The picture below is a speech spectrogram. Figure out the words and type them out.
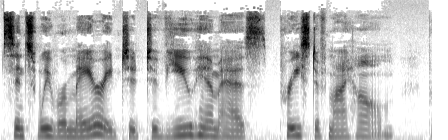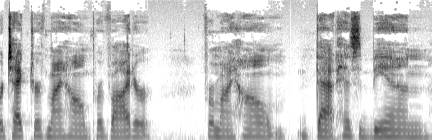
since we were married to, to view him as priest of my home protector of my home, provider for my home. That has been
